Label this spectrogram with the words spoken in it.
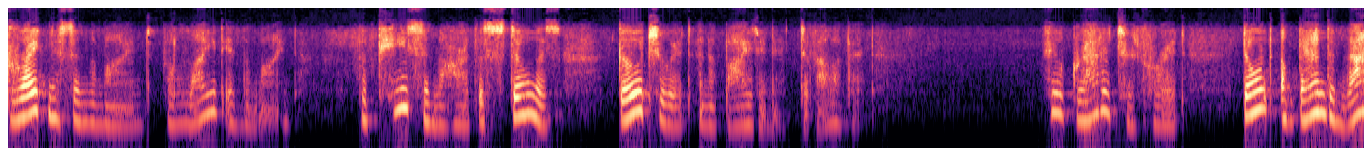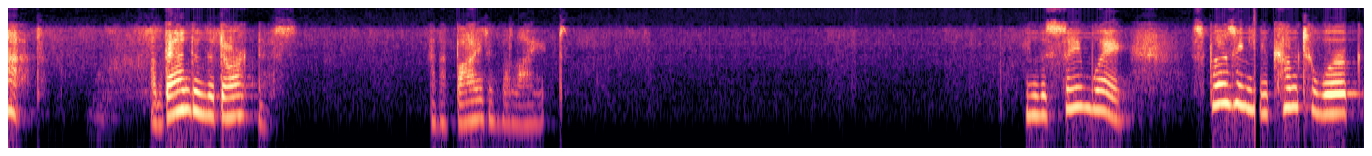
brightness in the mind, the light in the mind, the peace in the heart, the stillness, go to it and abide in it, develop it. Feel gratitude for it. Don't abandon that. Abandon the darkness. and abide in the light. In the same way, supposing you come to work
